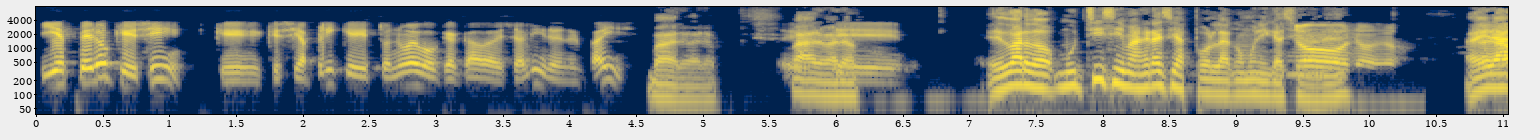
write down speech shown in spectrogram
Y espero que sí, que, que se aplique esto nuevo que acaba de salir en el país. Bárbaro, bárbaro. Este, Eduardo, muchísimas gracias por la comunicación. No, ¿eh? no, no. Era,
